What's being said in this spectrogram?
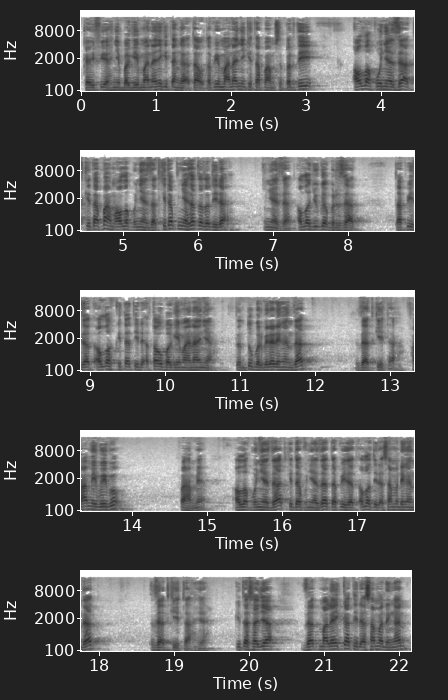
Kaifiyahnya bagaimananya kita nggak tahu, tapi maknanya kita paham. Seperti Allah punya zat. Kita paham Allah punya zat. Kita punya zat atau tidak? Punya zat. Allah juga berzat. Tapi zat Allah kita tidak tahu bagaimananya. Tentu berbeda dengan zat zat kita. Faham Ibu-ibu? Faham ya? Allah punya zat, kita punya zat, tapi zat Allah tidak sama dengan zat zat kita ya. Kita saja zat malaikat tidak sama dengan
